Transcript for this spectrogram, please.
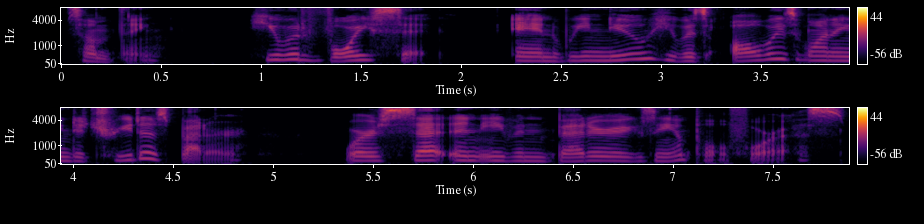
something. He would voice it, and we knew he was always wanting to treat us better or set an even better example for us.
